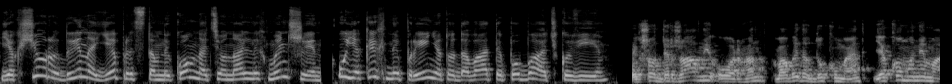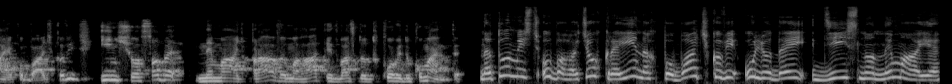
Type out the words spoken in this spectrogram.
якщо родина є представником національних меншин, у яких не прийнято давати по батькові. Якщо державний орган вам видав документ, якому немає по батькові, інші особи не мають права вимагати від вас додаткові документи. Натомість у багатьох країнах по батькові у людей дійсно немає.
